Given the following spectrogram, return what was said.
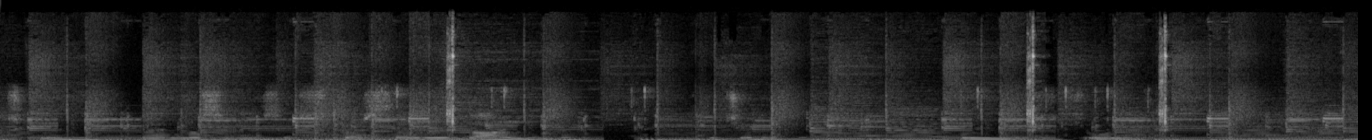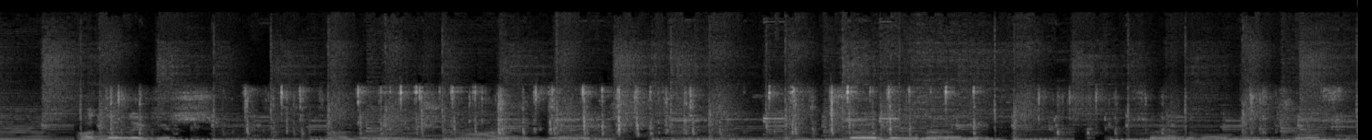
Aç gözlük. Ben nasıl bir süperstar böyle dahil ben geçelim. Oyun oyun adını gir. Adını şuna ve soyadımı da vereyim. Soyadım olmamış olsun.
